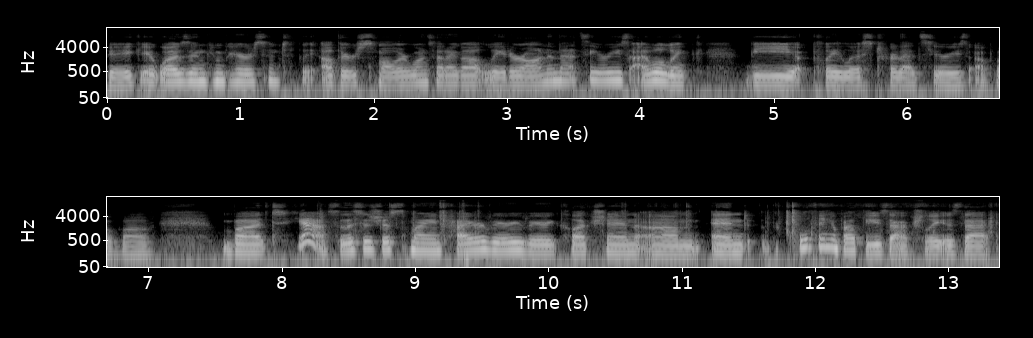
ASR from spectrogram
big it was in comparison to the other smaller ones that i got later on in that series. I will link the playlist for that series up above. But yeah so this is just my entire VERIVERY collection. Um, and the cool thing about these actually is that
